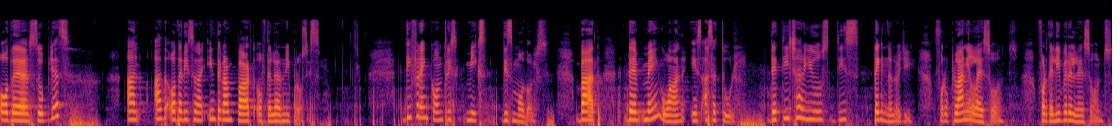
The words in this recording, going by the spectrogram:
other subjects. And other is an integral part of the learning process. Different countries mix these models, but the main one is as a tool. The teacher use this technology for planning lessons, for delivering lessons,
